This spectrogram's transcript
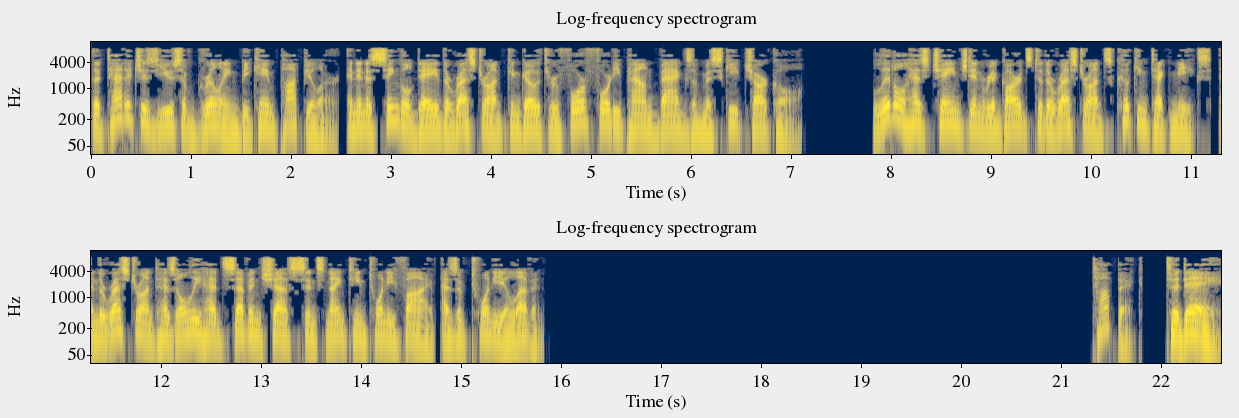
The Tadich's use of grilling became popular, and in a single day the restaurant can go through four 40-pound bags of mesquite charcoal. Little has changed in regards to the restaurant's cooking techniques, and the restaurant has only had seven chefs since 1925 as of 2011. Today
